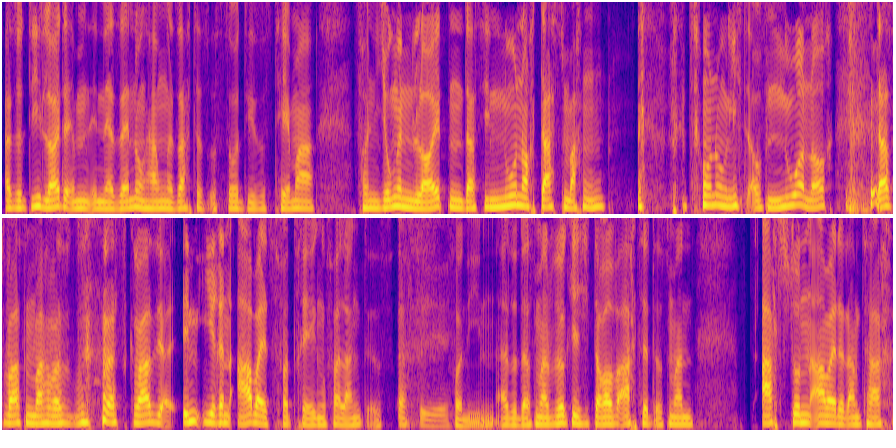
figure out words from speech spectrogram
also die Leute im, in der Sendung haben gesagt, das ist so dieses Thema von jungen Leuten, dass sie nur noch das machen. Betonung liegt auf nur noch das, was machen, was, was quasi in ihren Arbeitsverträgen verlangt ist Ach du je. von ihnen. Also, dass man wirklich darauf achtet, dass man acht Stunden arbeitet am Tag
